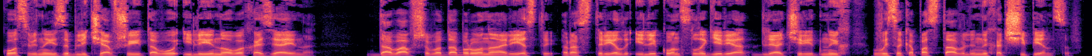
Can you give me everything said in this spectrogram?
косвенно изобличавшие того или иного хозяина, дававшего добро на аресты, расстрелы или концлагеря для очередных высокопоставленных отщепенцев.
